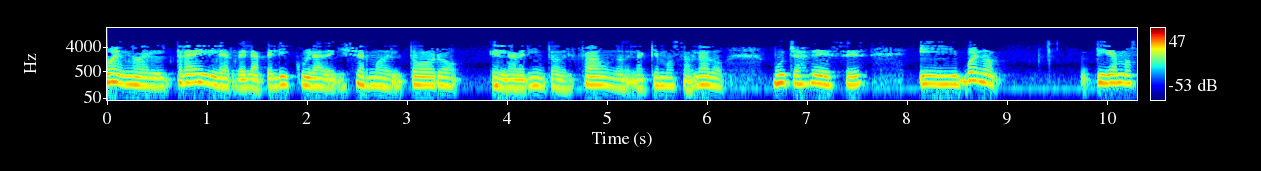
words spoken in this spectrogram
Bueno, el tráiler de la película de Guillermo del Toro, El laberinto del fauno, de la que hemos hablado muchas veces, y bueno, digamos,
